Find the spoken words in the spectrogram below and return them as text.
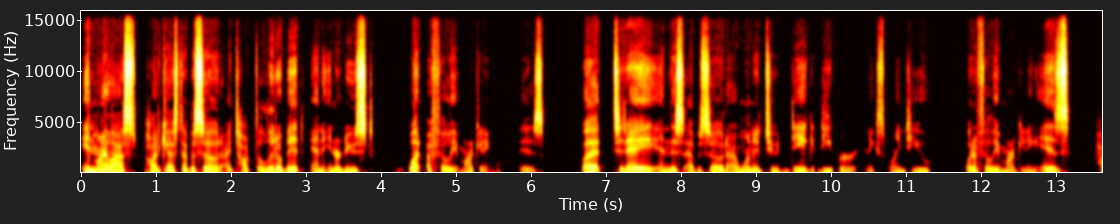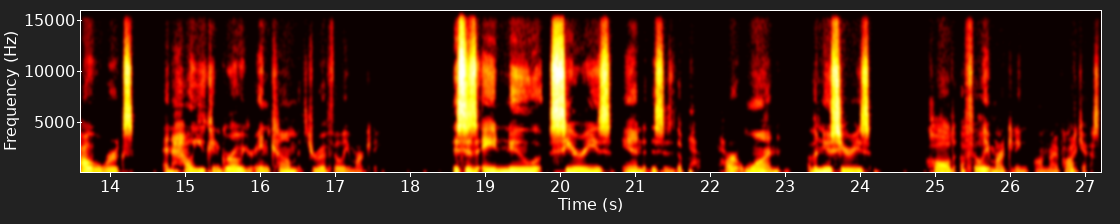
In my last podcast episode, I talked a little bit and introduced what affiliate marketing is. But today, in this episode, I wanted to dig deeper and explain to you what affiliate marketing is, how it works, and how you can grow your income through affiliate marketing. This is a new series, and this is the par- part one of a new series called Affiliate Marketing on my podcast.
